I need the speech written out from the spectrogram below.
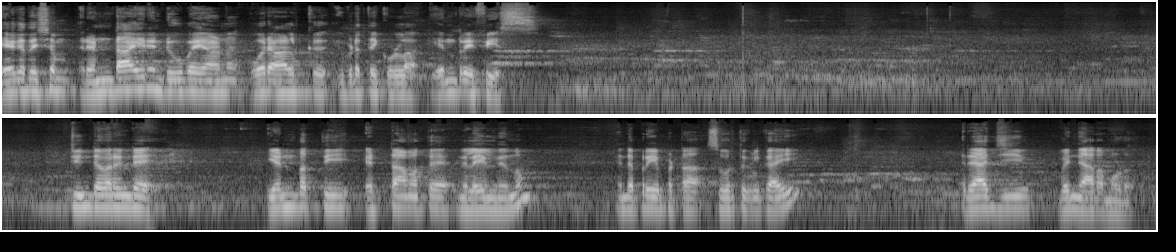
ഏകദേശം രണ്ടായിരം രൂപയാണ് ഒരാൾക്ക് ഇവിടത്തേക്കുള്ള എൻട്രി ഫീസ്. ട്വിൻ ടവറിന്റെ എൺപത്തി എട്ടാമത്തെ നിലയിൽ നിന്നും എന്റെ പ്രിയപ്പെട്ട സുഹൃത്തുക്കൾക്കായി രാജീവ് വെഞ്ഞാറമൂട്.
